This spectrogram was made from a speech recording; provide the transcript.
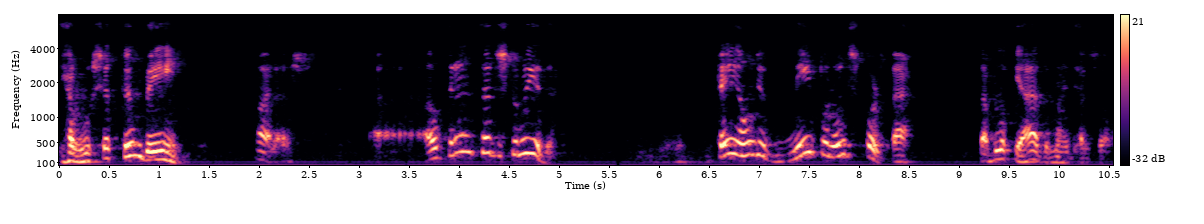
e a Rússia também. Olha, a Ucrânia está destruída tem onde, nem por onde exportar. Está bloqueado Mar de Azov.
